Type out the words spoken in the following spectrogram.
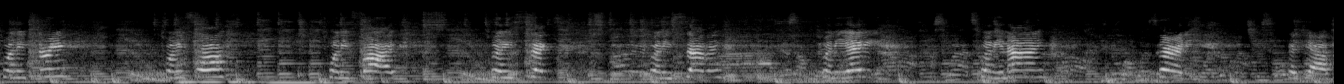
twenty-three, twenty-four, twenty-five. 26, 27, 28, 29, 30. Good job.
